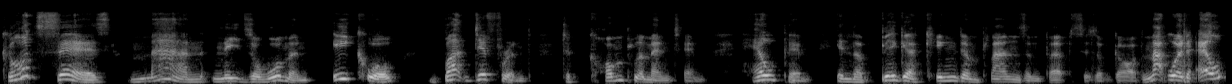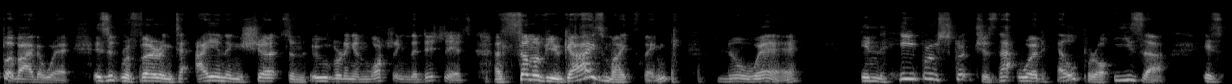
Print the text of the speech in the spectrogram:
God says man needs a woman equal but different to complement him, help him in the bigger kingdom plans and purposes of God. And that word helper, by the way, isn't referring to ironing shirts and hoovering and washing the dishes, as some of you guys might think. No way. In Hebrew scriptures, that word helper or ezer is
